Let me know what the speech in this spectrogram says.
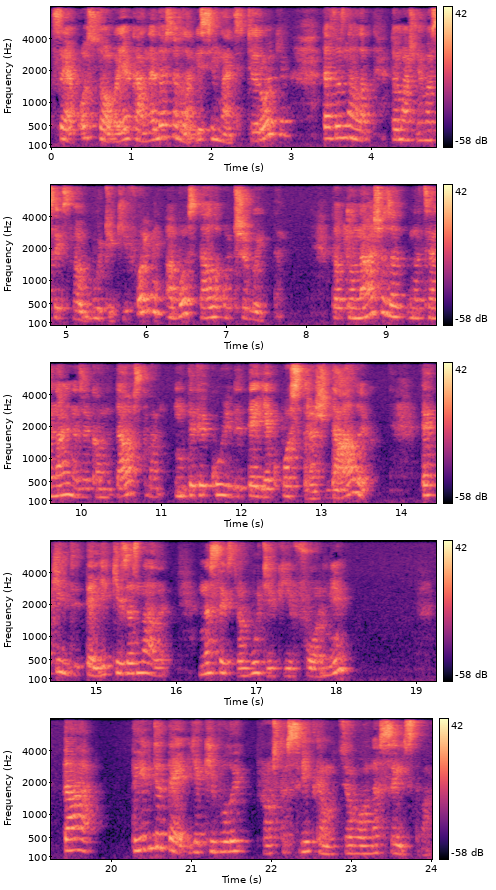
це особа, яка не досягла 18 років та зазнала домашнього насильства в будь-якій формі або стала очевидним. Тобто наше національне законодавство ідентифікує дітей як постраждалих, таких дітей, які зазнали насильства в будь-якій формі, та тих дітей, які були просто свідками цього насильства.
